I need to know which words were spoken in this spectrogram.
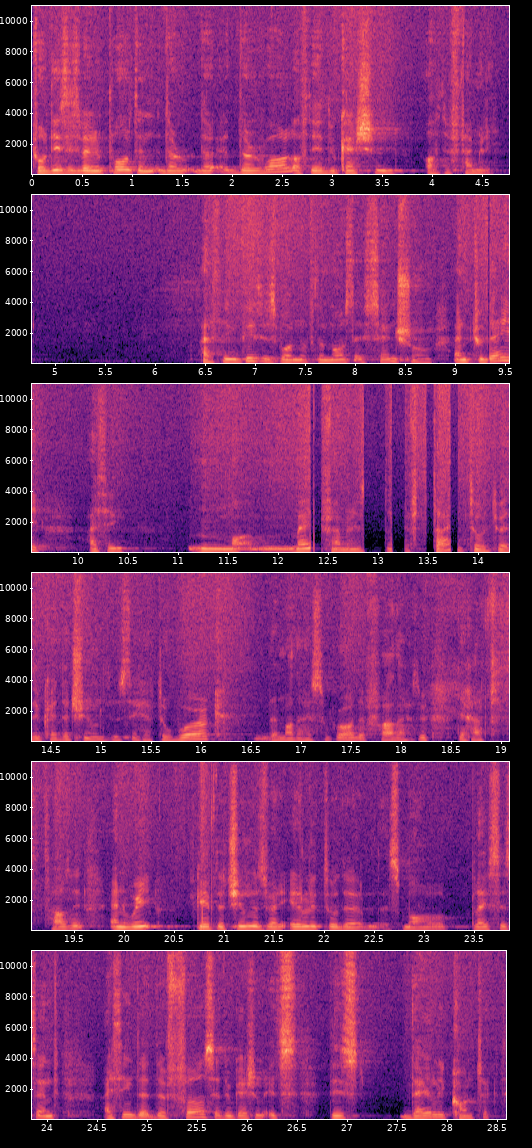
for this is very important, the, the, the role of the education of the family. I think this is one of the most essential. And today, I think many families don't have time to, to educate the children. They have to work, the mother has to work, the father has to, they have thousands, and we gave the children very early to the, the small places. And I think that the first education, it's this daily contact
